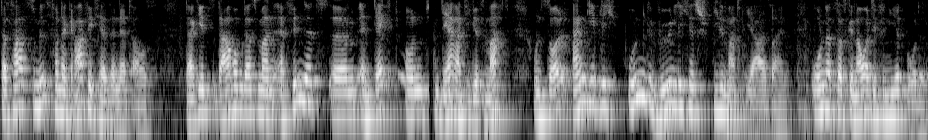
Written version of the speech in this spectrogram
Das sah zumindest von der Grafik her sehr nett aus. Da geht es darum, dass man erfindet, ähm, entdeckt und derartiges macht und soll angeblich ungewöhnliches Spielmaterial sein, ohne dass das genauer definiert wurde.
